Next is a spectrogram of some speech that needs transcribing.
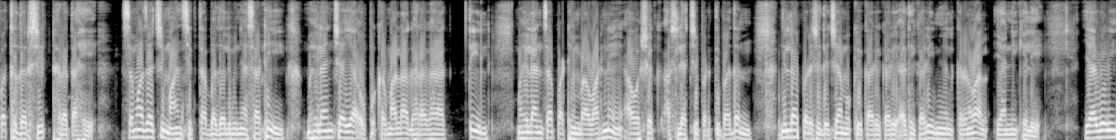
पथदर्शी ठरत आहे. समाजाची मानसिकता बदलविण्यासाठी महिलांच्या या उपक्रमाला घराघरातील महिलांचा पाठिंबा वाढणे आवश्यक असल्याचे प्रतिपादन जिल्हा परिषदेच्या मुख्य कार्यकारी अधिकारी मिनल कर्णवाल यांनी केले. यावेळी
